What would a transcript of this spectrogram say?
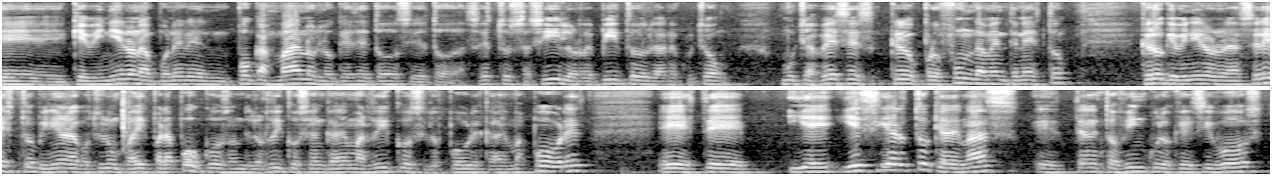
que, vinieron a poner en pocas manos lo que es de todos y de todas. Esto es así, lo repito, lo han escuchado muchas veces, creo profundamente en esto. Creo que vinieron a hacer esto, vinieron a construir un país para pocos, donde los ricos sean cada vez más ricos y los pobres cada vez más pobres. Este, y, y es cierto que además eh, tienen estos vínculos que decís vos,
